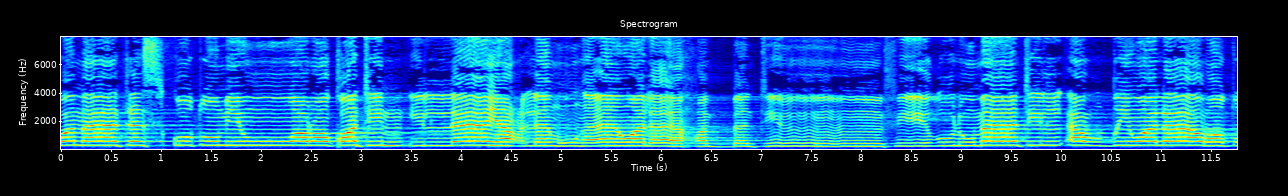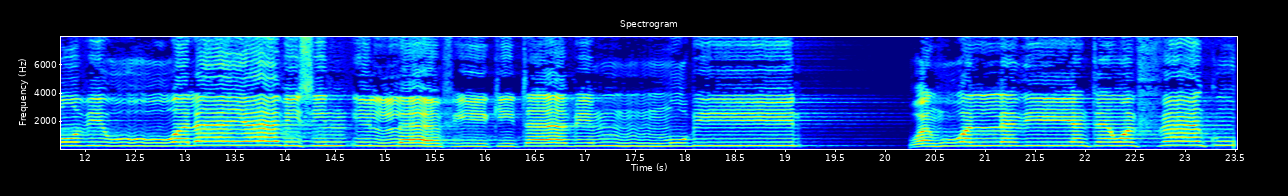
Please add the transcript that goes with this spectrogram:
وما تسقط من ورقة إلا يعلمها ولا حبة في ظلمات الأرض ولا رطب ولا يابس إلا في كتاب مبين وهو الذي يتوفاكم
